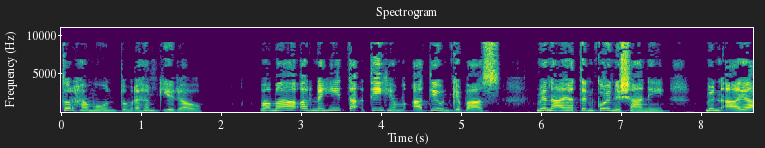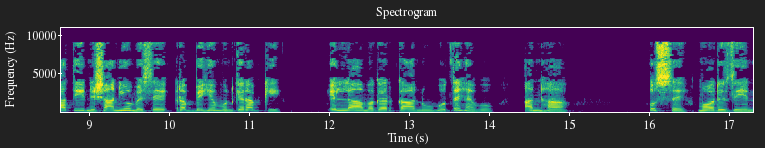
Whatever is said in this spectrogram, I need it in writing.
ترہمون تم رحم کیے جاؤ۔ و ماں اور نہیں تاتی ہم آتی ان کے پاس۔ من آیتن، کوئی نشانی۔ من آیاتی، نشانیوں میں سے رب ہم ان کے رب کی۔ اللہ مگر کانو، ہوتے ہیں وہ انہا، اس سے مورزین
